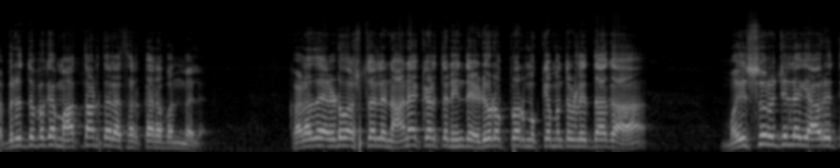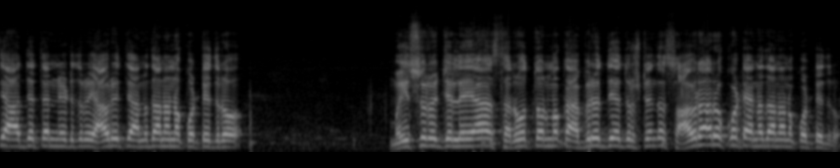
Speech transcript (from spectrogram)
ಅಭಿವೃದ್ಧಿ ಬಗ್ಗೆ ಮಾತನಾಡ್ತಾ ಇಲ್ಲ ಸರ್ಕಾರ ಬಂದ ಮೇಲೆ ಕಳೆದ ಎರಡು ವರ್ಷದಲ್ಲಿ ನಾನೇ ಕೇಳ್ತೇನೆ, ಹಿಂದೆ ಯಡಿಯೂರಪ್ಪವ್ರು ಮುಖ್ಯಮಂತ್ರಿಗಳಿದ್ದಾಗ ಮೈಸೂರು ಜಿಲ್ಲೆಗೆ ಯಾವ ರೀತಿ ಆದ್ಯತೆಯನ್ನು ನೀಡಿದ್ರು, ಯಾವ ರೀತಿ ಅನುದಾನವನ್ನು ಕೊಟ್ಟಿದ್ರು, ಮೈಸೂರು ಜಿಲ್ಲೆಯ ಸರ್ವತೋನ್ಮುಖ ಅಭಿವೃದ್ಧಿಯ ದೃಷ್ಟಿಯಿಂದ ಸಾವಿರಾರು ಕೋಟಿ ಅನುದಾನವನ್ನು ಕೊಟ್ಟಿದ್ದರು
